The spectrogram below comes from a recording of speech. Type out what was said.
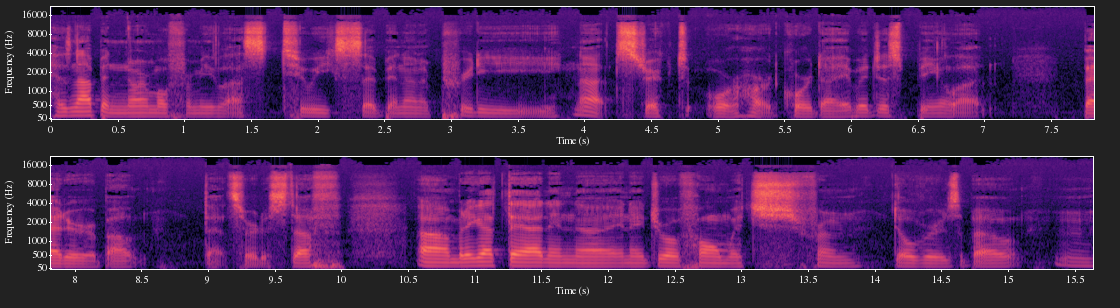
has not been normal for me last two weeks. I've been on a pretty not strict or hardcore diet, but just being a lot better about that sort of stuff. Um, but I got that and uh, and I drove home, which from Dover is about mm,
